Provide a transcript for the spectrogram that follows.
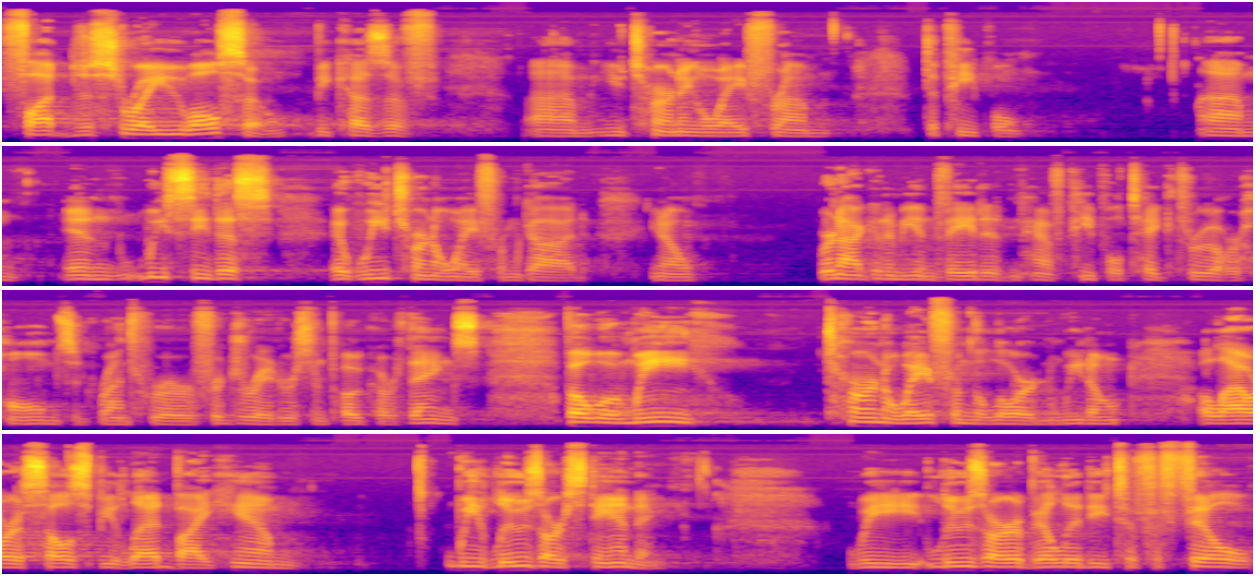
fought to destroy you also because of um, you turning away from the people. Um, and we see this if we turn away from God. You know, we're not going to be invaded and have people take through our homes and run through our refrigerators and poke our things. But when we turn away from the Lord and we don't allow ourselves to be led by Him, we lose our standing. We lose our ability to fulfill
